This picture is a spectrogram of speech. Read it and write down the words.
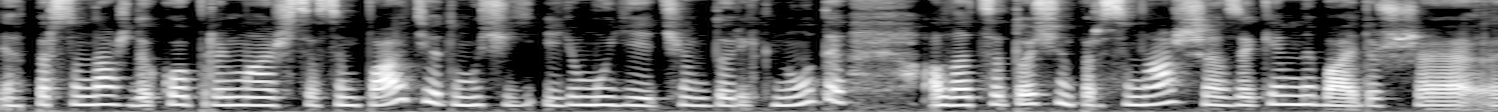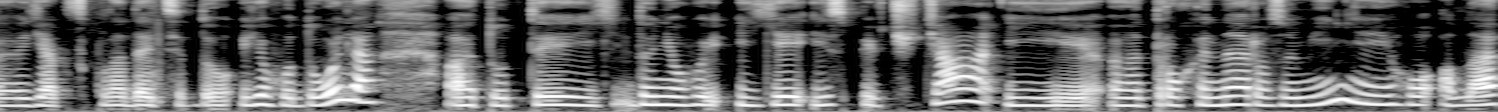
е, персонаж, до якого приймаєшся симпатію, тому що йому є чим дорікнути, але це точно персонаж, за яким не байдуже, е, як складеться до його доля. Тут до нього є і співчуття, і трохи нерозуміння його, але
